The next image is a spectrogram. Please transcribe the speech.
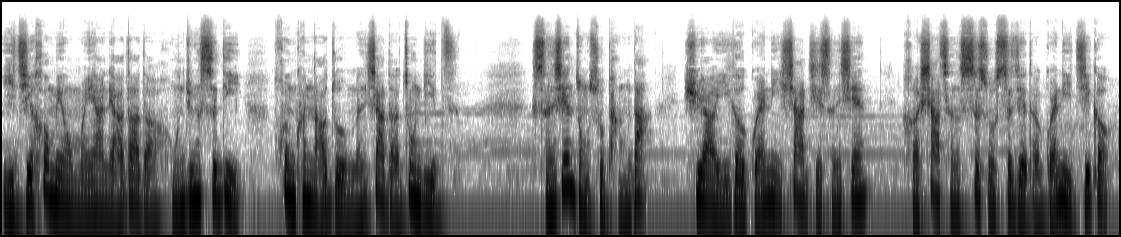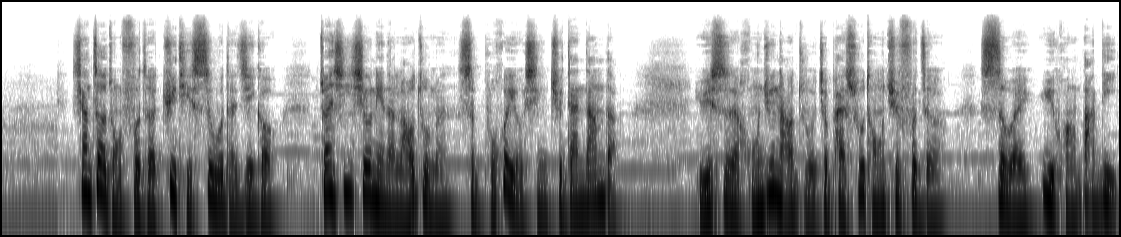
以及后面我们要聊到的红军师弟混坤老祖门下的众弟子，神仙总数庞大。需要一个管理下级神仙和下层世俗世界的管理机构，像这种负责具体事务的机构，专心修炼的老祖们是不会有心去担当的。于是红军老祖就派书童去负责，视为玉皇大帝。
